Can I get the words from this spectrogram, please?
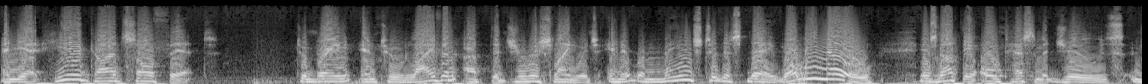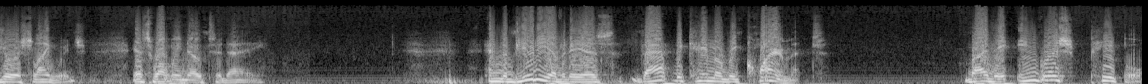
And yet here God saw fit to bring and to liven up the Jewish language, and it remains to this day. What we know is not the Old Testament Jews Jewish language. It's what we know today. And the beauty of it is that became a requirement by the English people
